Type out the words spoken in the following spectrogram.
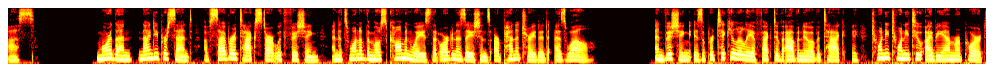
us. More than 90% of cyber attacks start with phishing, and it's one of the most common ways that organizations are penetrated as well. And vishing is a particularly effective avenue of attack. A 2022 IBM report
